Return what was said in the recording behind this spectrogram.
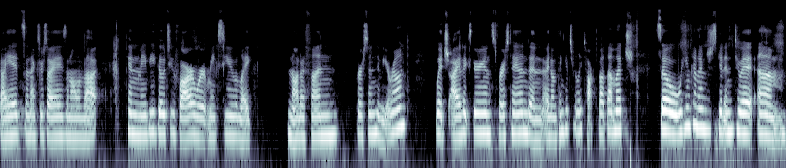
diets and exercise and all of that can maybe go too far where it makes you like not a fun person to be around which I've experienced firsthand, and I don't think it's really talked about that much. So we can kind of just get into it. Um,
